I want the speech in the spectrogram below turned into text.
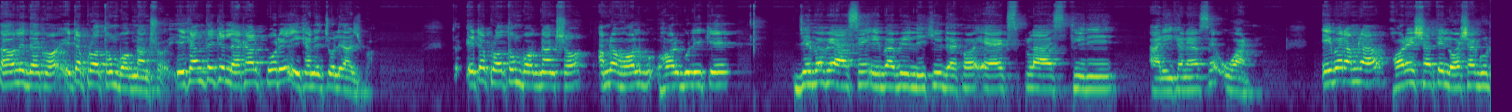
তাহলে দেখো, এটা প্রথম ভগ্নাংশ। এখান থেকে লেখার পরে এখানে চলে আসবা। তো এটা প্রথম ভগ্নাংশ। আমরা হল, হরগুলিকে যেভাবে আছে এভাবে লিখি। দেখো এক্স প্লাস থ্রি আর এখানে আছে ওয়ান এবার আমরা হরের সাথে লসাগুর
